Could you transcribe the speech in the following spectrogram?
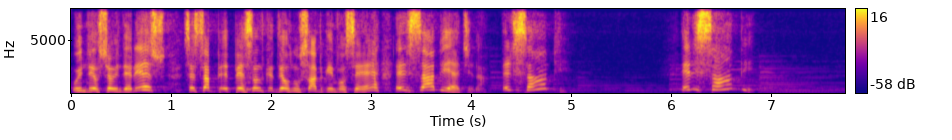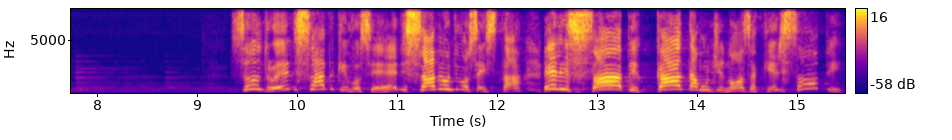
o seu endereço? Você está pensando que Deus não sabe quem você é? Ele sabe, Edna. Ele sabe. Ele sabe. Sandro, ele sabe quem você é, ele sabe onde você está, ele sabe, cada um de nós aqui, ele sabe.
